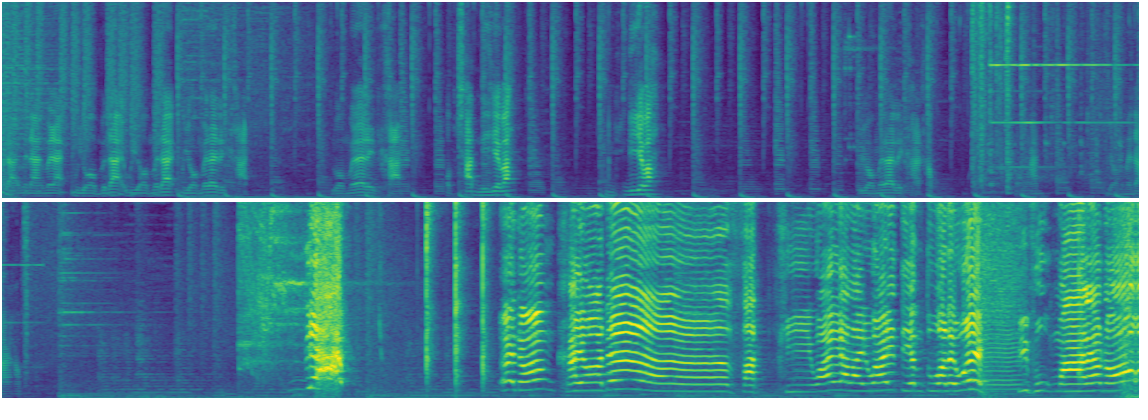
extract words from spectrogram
ไม่ได้ไม่ได้ไม่ได้กูยอมไม่ได้กูยอมไม่ได้กูยอมไม่ได้เด็ดขาดยอมไม่ได้เด็ดขาดออปชั่นนี้ใช่ปะนี่ใช่ปะยอมไม่ได้เลยขาดครับสองอันยอมไม่ได้ครับเด้อเอ้ยน้องใครออเดอร์สัตว ขี่ไว้อะไรไว้เตรียมตัวเลยเว้ยพี่ฟุกมาแล้วน้อง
